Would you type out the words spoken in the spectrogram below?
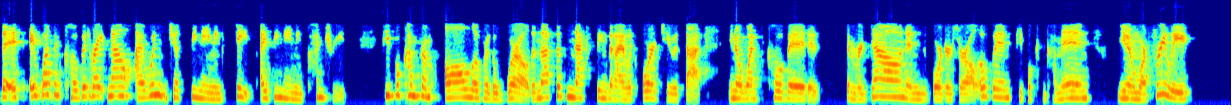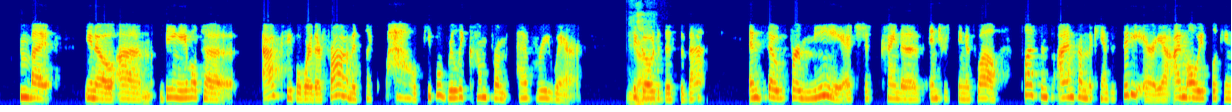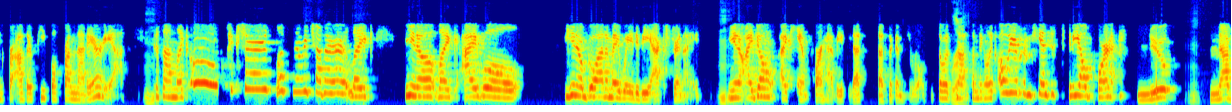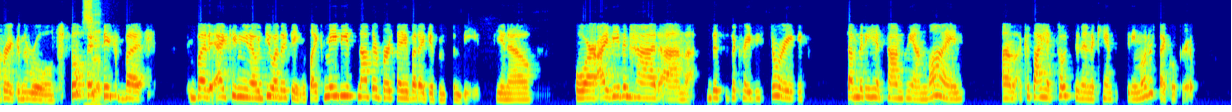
that if it wasn't COVID right now, I wouldn't just be naming states. I'd be naming countries. People come from all over the world. And that's the next thing that I look forward to is that, you know, once COVID is simmered down and the borders are all open, people can come in, you know, more freely. But, you know, um, being able to ask people where they're from, it's like, wow, people really come from everywhere to yeah. go to this event. And so for me, it's just kind of interesting as well. Plus, since I'm from the Kansas City area, I'm always looking for other people from that area because mm. I'm like, oh, pictures, let's know each other. Like, you know, like I will, you know, go out of my way to be extra nice. Mm. You know, I don't, I can't pour heavy. That's that's against the rules. So it's right. not something like, oh, you're from Kansas City, I'll pour. Nope, mm. not breaking the rules. like, so, but but I can, you know, do other things. Like maybe it's not their birthday, but I give them some beef, you know? Or I've even had, um, this is a crazy story. Somebody had found me online, um, cause I had posted in a Kansas City motorcycle group.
